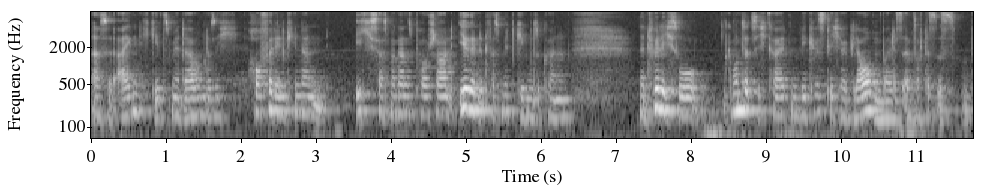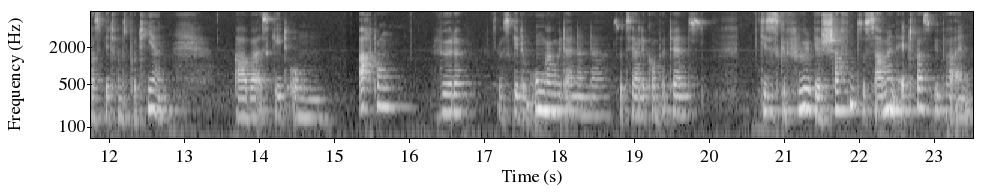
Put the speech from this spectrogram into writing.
Also eigentlich geht es mir darum, dass ich hoffe, den Kindern ich sag's mal ganz pauschal, irgendetwas mitgeben zu können. Natürlich so Grundsätzlichkeiten wie christlicher Glauben, weil das einfach das ist, was wir transportieren. Aber es geht um Achtung, Würde, es geht um Umgang miteinander, soziale Kompetenz. Dieses Gefühl, wir schaffen zusammen etwas über ein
